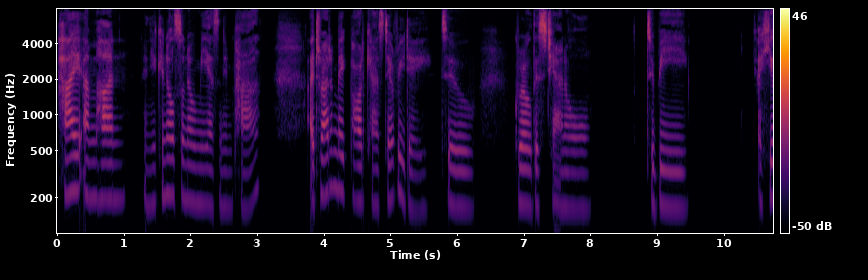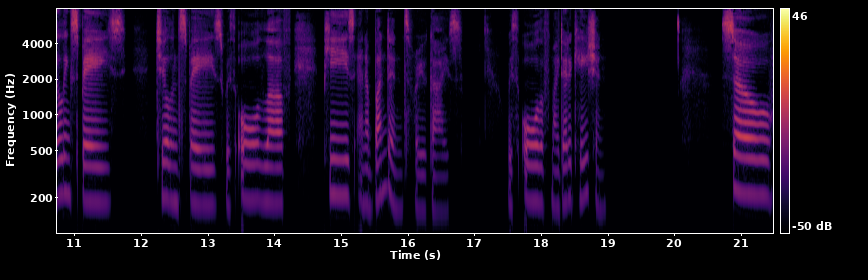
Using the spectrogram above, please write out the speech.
Hi, I'm Han, and you can also know me as an empath. I try to make podcast every day to grow this channel, to be a healing space, chilling space with all love, peace, and abundance for you guys, with all of my dedication. So,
